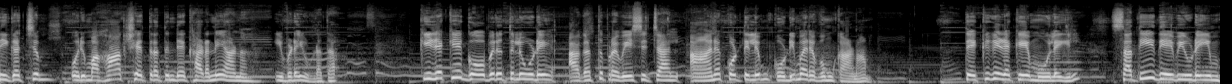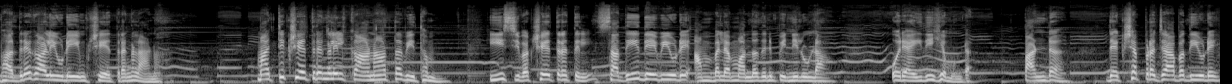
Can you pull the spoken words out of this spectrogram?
തികച്ചും ഒരു മഹാക്ഷേത്രത്തിന്റെ ഘടനയാണ് ഇവിടെയുള്ളത്. കിഴക്കേ ഗോപുരത്തിലൂടെ അകത്ത് പ്രവേശിച്ചാൽ ആനക്കൊട്ടിലും കൊടിമരവും കാണാം. തെക്ക് കിഴക്കേ മൂലയിൽ സതീദേവിയുടെയും ഭദ്രകാളിയുടെയും ക്ഷേത്രങ്ങളാണ്. മറ്റ് ക്ഷേത്രങ്ങളിൽ കാണാത്ത വിധം ഈ ശിവക്ഷേത്രത്തിൽ സതീദേവിയുടെ അമ്പലം വന്നതിന് പിന്നിലുള്ള ഒരു ഐതിഹ്യമുണ്ട് പണ്ട് ദക്ഷപ്രജാപതിയുടെ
